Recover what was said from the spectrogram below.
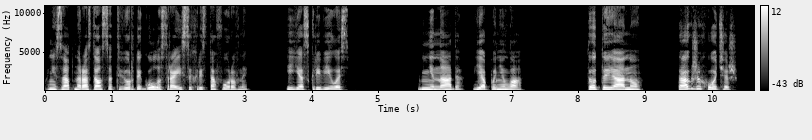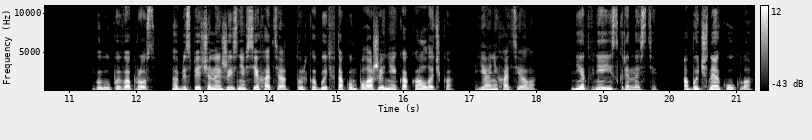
Внезапно раздался твердый голос Раисы Христофоровны, и я скривилась. «Не надо, я поняла». «То-то и оно. Так же хочешь?» Глупый вопрос. Обеспеченной жизни все хотят, только быть в таком положении, как Аллочка, я не хотела. Нет в ней искренности. Обычная кукла.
